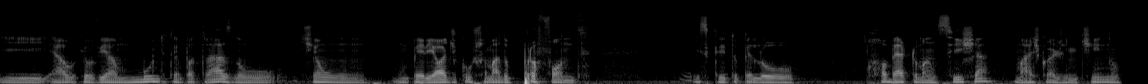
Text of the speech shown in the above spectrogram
e é algo que eu vi há muito tempo atrás no tinha um, um periódico chamado Profond escrito pelo Roberto Mancicha mágico argentino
